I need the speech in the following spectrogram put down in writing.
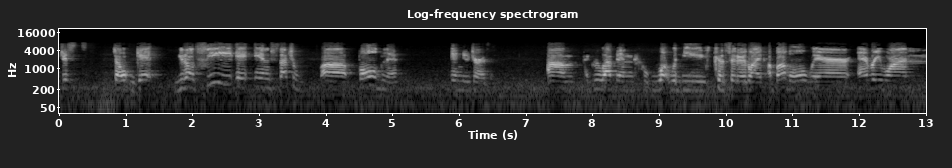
just don't get, you don't see it in such uh, boldness in New Jersey. Um, I grew up in what would be considered like a bubble where everyone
